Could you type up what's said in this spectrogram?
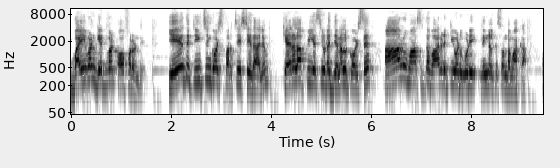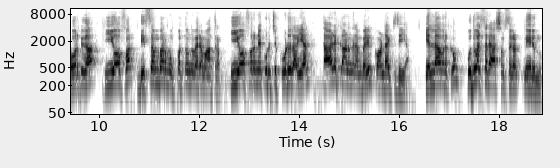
buy one get one offer ഉണ്ട്. ഏത് ടീച്ചിങ് കോഴ്സ് പർച്ചേസ് ചെയ്താലും കേരള പി എസ് സിയുടെ ജനറൽ കോഴ്സ് ആറു മാസത്തെ വാലിഡിറ്റിയോട് കൂടി നിങ്ങൾക്ക് സ്വന്തമാക്കാം. ഓർക്കുക ഈ ഓഫർ ഡിസംബർ മുപ്പത്തൊന്ന് വരെ മാത്രം. ഈ ഓഫറിനെ കുറിച്ച് കൂടുതൽ അറിയാൻ താഴെ കാണുന്ന നമ്പറിൽ കോൺടാക്ട് ചെയ്യാം. എല്ലാവർക്കും പുതുവത്സര ആശംസകൾ നേരുന്നു.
